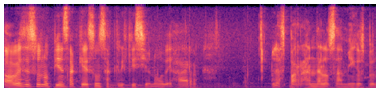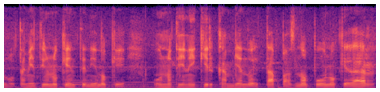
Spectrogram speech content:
a veces uno piensa que es un sacrificio, ¿no? Dejar las parrandas, los amigos, pero también tiene uno que ir entendiendo que uno tiene que ir cambiando etapas, no puede uno quedar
